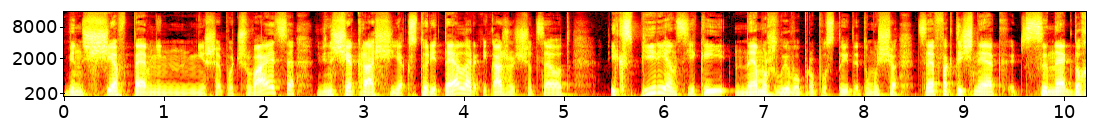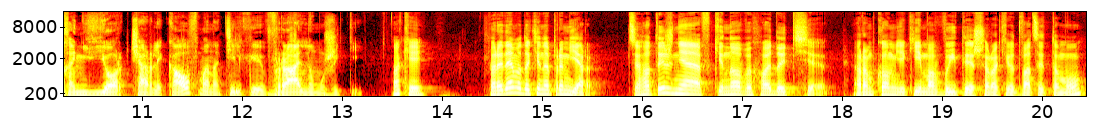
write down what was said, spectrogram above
Він ще впевненіше почувається, він ще кращий як сторітелер, і кажуть, що це от. Experience, який неможливо пропустити, тому що це фактично як синекдоха Нью-Йорк Чарлі Кауфмана, тільки в реальному житті. Окей. Перейдемо до кінопрем'єр. Цього тижня в кіно виходить ромком, який мав вийти ще років 20 тому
